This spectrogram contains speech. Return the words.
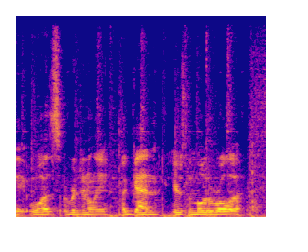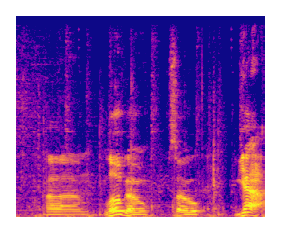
it was originally. Again, here's the Motorola um, logo. So yeah,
